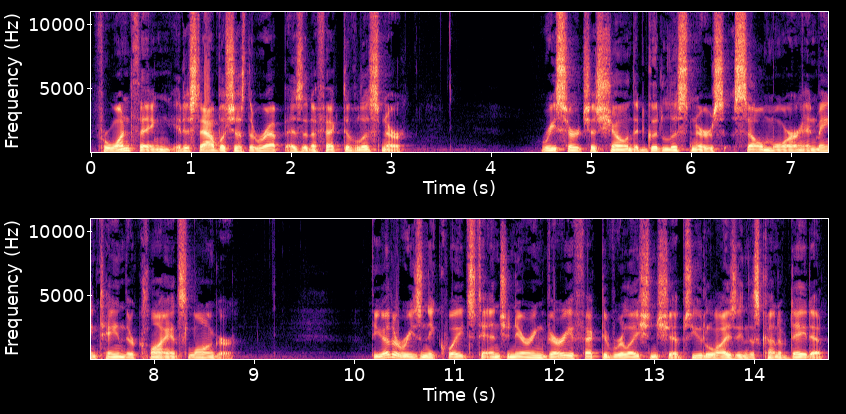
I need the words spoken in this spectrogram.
For one thing, it establishes the rep as an effective listener. Research has shown that good listeners sell more and maintain their clients longer. The other reason equates to engineering very effective relationships utilizing this kind of data.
